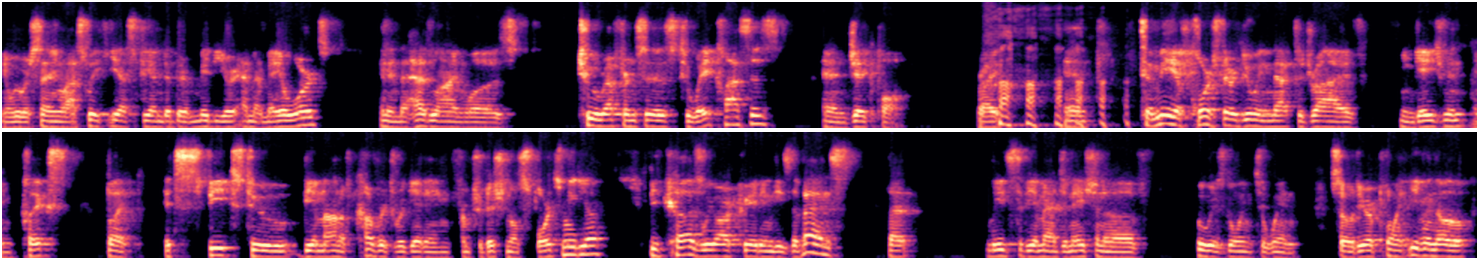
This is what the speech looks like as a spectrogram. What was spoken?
you know we were saying last week ESPN did their mid-year MMA awards, and in the headline was two references to weight classes and Jake Paul, right? and to me, of course, they're doing that to drive engagement and clicks, but it speaks to the amount of coverage we're getting from traditional sports media because we are creating these events that leads to the imagination of who is going to win. So to your point, even though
